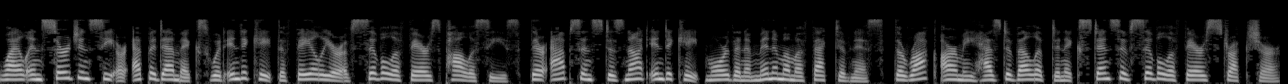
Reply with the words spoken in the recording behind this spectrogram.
While insurgency or epidemics would indicate the failure of civil affairs policies, their absence does not indicate more than a minimum effectiveness. The ROK Army has developed an extensive civil affairs structure,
